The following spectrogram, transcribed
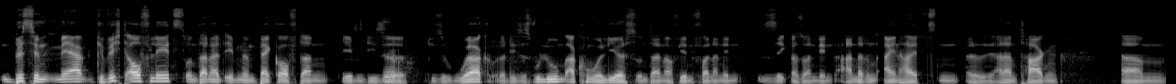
ein bisschen mehr Gewicht auflädst und dann halt eben im Backoff dann eben diese, ja. diese Work oder dieses Volumen akkumulierst und dann auf jeden Fall an den, also an den anderen Einheiten, also den anderen Tagen, ähm,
